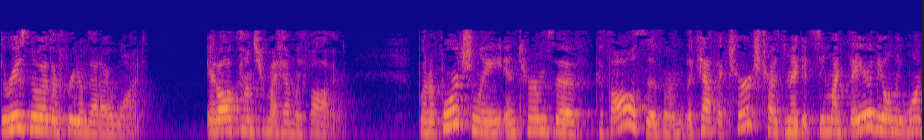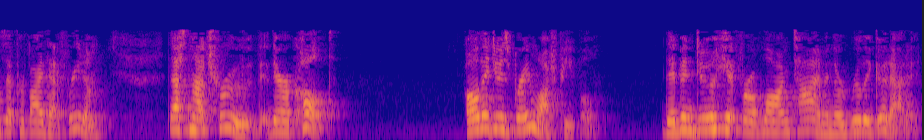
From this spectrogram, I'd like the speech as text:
There is no other freedom that I want. It all comes from my Heavenly Father. But unfortunately, in terms of Catholicism, the Catholic Church tries to make it seem like they are the only ones that provide that freedom. That's not true. They're a cult. All they do is brainwash people. They've been doing it for a long time and they're really good at it.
